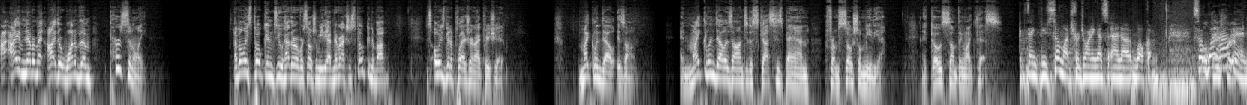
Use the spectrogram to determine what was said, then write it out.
I, I have never met either one of them personally. I've only spoken to Heather over social media. I've never actually spoken to Bob. It's always been a pleasure, and I appreciate it. Mike Lindell is on. And Mike Lindell is on to discuss his ban from social media. And it goes something like this. Thank you so much for joining us and uh, welcome. So well, what happened?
